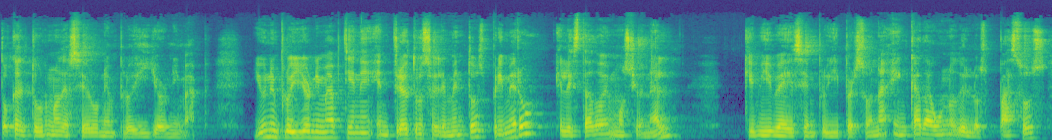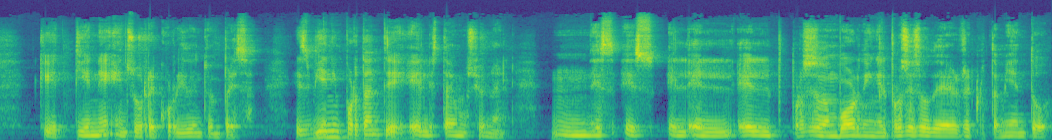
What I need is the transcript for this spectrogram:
toca el turno de hacer un Employee Journey Map. Y un Employee Journey Map tiene, entre otros elementos, primero el estado emocional que vive ese employee persona en cada uno de los pasos que tiene en su recorrido en tu empresa. Es bien importante el estado emocional. Mm, es, es el, el, el, proceso de onboarding, el proceso de reclutamiento,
